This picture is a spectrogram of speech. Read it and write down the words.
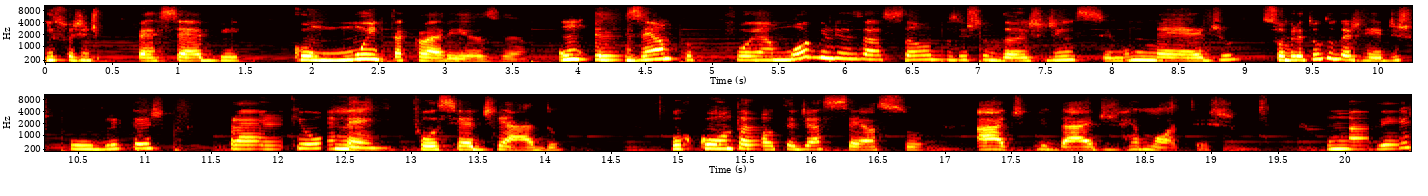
Isso a gente percebe com muita clareza. Um exemplo foi a mobilização dos estudantes de ensino médio, sobretudo das redes públicas, para que o Enem fosse adiado por conta da falta de acesso a atividades remotas. Uma vez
